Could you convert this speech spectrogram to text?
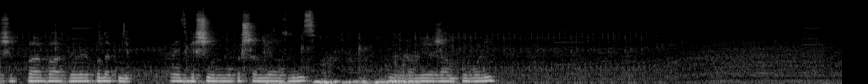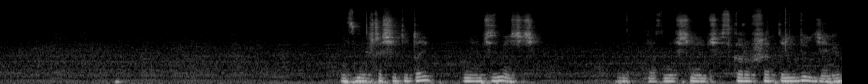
później się który podepnie. I zgasimy niepotrzebnie na nic. Dobra, wyjeżdżam powoli. Więc zmieszczę się tutaj. Powinienem się zmieścić. Dobra, zmieściłem się. Skoro wszedł, to i wyjdzie, nie?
